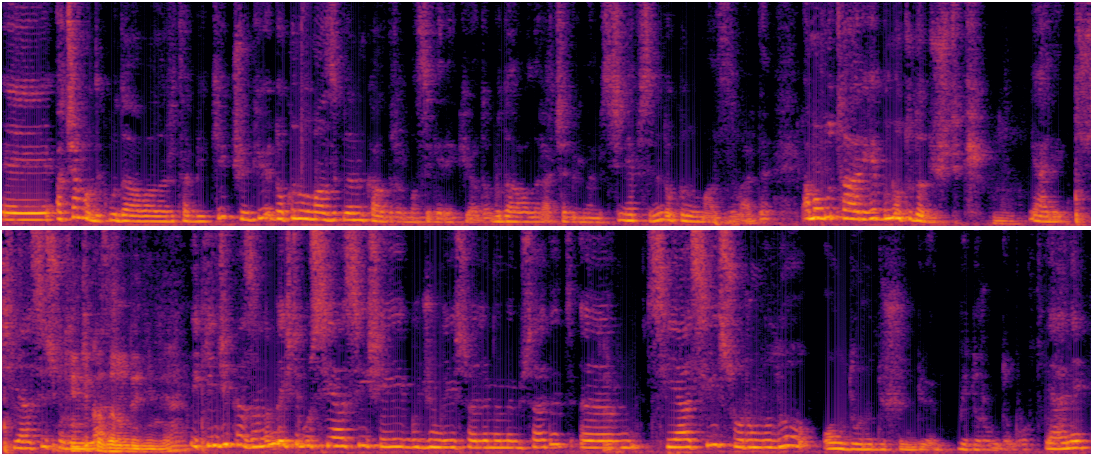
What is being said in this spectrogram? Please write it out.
Ee, açamadık bu davaları tabii ki. Çünkü dokunulmazlıkların kaldırılması gerekiyordu. Bu davaları açabilmemiz için hepsinin dokunulmazlığı vardı. Ama bu tarihe bu notu da düştük. Yani siyasi sorunlar. İkinci kazanım dediğin ne? İkinci kazanım da işte bu siyasi şeyi, bu cümleyi söylememe müsaade et. Ee, siyasi sorumluluğu olduğunu düşündüğüm bir durumdu bu. Yani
